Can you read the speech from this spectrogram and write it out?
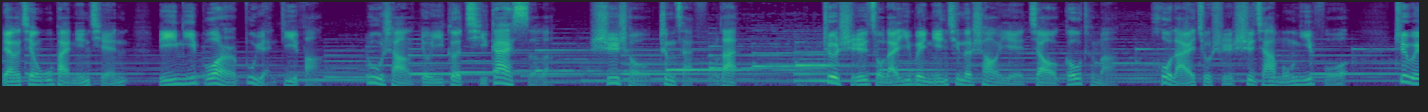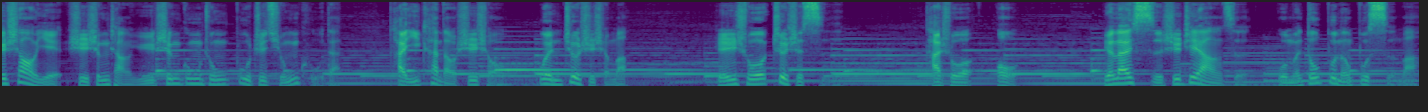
两千五百年前，离尼泊尔不远地方，路上有一个乞丐死了，尸首正在腐烂。这时走来一位年轻的少爷，叫 Gautama，后来就是释迦牟尼佛。这位少爷是生长于深宫中，不知穷苦的。他一看到尸首，问这是什么？人说这是死。他说：“哦，原来死是这样子，我们都不能不死吗？”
